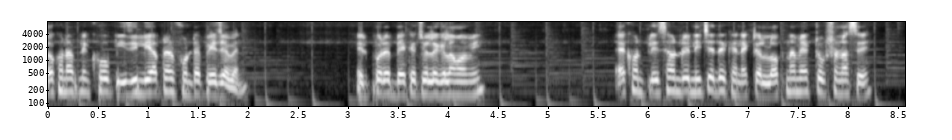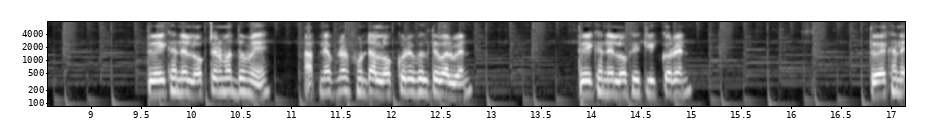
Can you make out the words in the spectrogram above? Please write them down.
তখন আপনি খুব ইজিলি আপনার ফোনটা পেয়ে যাবেন। এরপরে ব্যাকে চলে গেলাম আমি। এখন প্লে সাউন্ডের নিচে দেখেন একটা লক নামে একটা অপশন আছে। তো এখানে লকটার মাধ্যমে আপনি আপনার ফোনটা লক করে ফেলতে পারবেন। তো এখানে লকে ক্লিক করেন। তো এখানে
